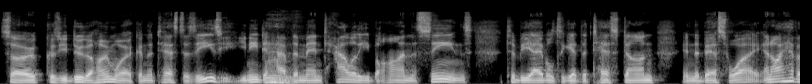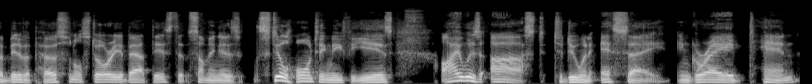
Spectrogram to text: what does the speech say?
So, because you do the homework and the test is easy, you need to have mm. the mentality behind the scenes to be able to get the test done in the best way. And I have a bit of a personal story about this that something is still haunting me for years. I was asked to do an essay in grade 10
